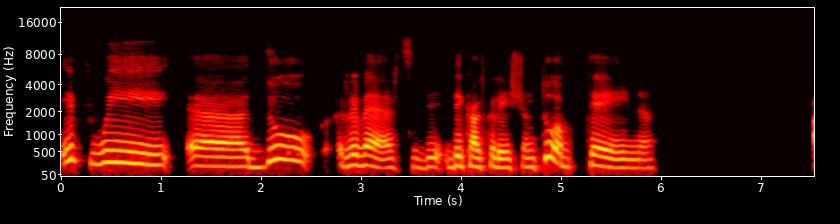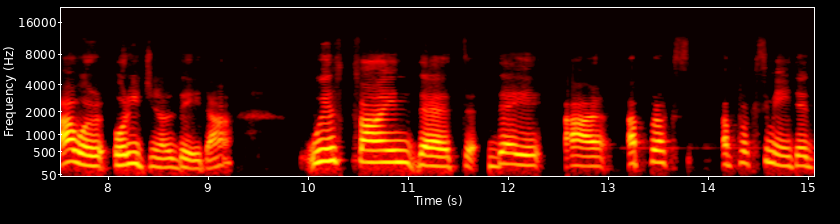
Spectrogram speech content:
if we uh, do reverse the, the calculation to obtain our original data, we'll find that they are approx approximated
